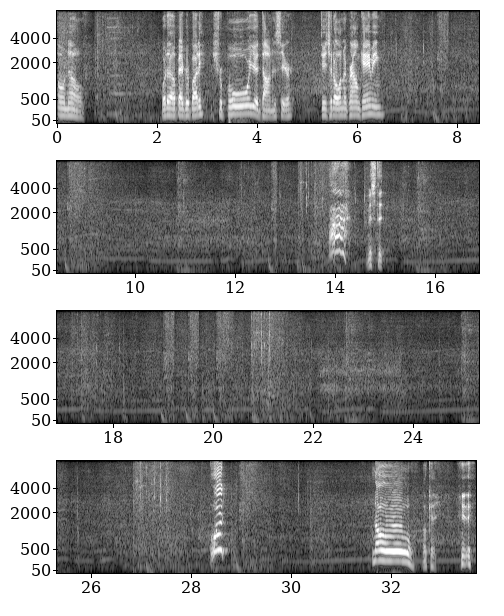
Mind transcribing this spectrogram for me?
Oh no. What up, everybody? It's your boy Adonis here. Digital Underground Gaming. Ah! Missed it. No. Okay.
